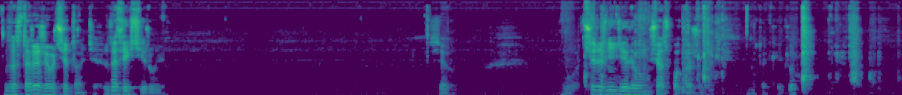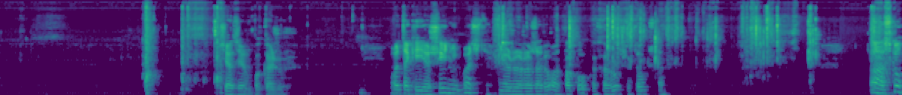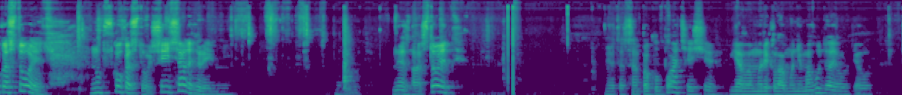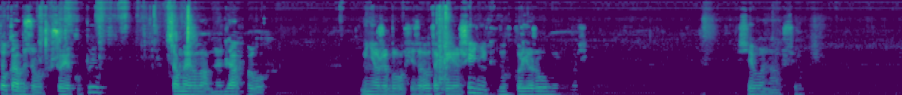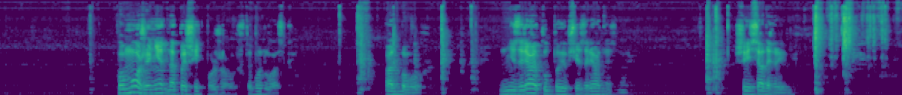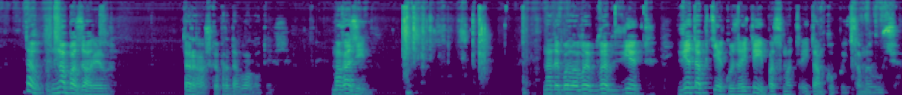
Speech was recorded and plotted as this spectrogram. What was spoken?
Застережи, вот читайте. Зафиксируем. Все. Вот. Через неделю вам сейчас покажу. Вот такие тут. Сейчас я вам покажу. Вот такий ошейник, бачите? Я вже розорвав. Паковка хорошая, толстая. А, сколько стоит? Ну, сколько стоит? 60 гривен. Вот. Не знаю, стоит это сам покупать еще. Я вам рекламу не могу делать, я вот только обзор, что я купил. Самое главное для блог. У меня уже блог из вот такой ошейник двухколеровый. Всего на все. Поможе, нет, напишіть, пожалуйста, будь ласка. От блог. Не зря купив, чи зря не знаю. 60 гривень. Та на базарі торгашка продавала та все. Магазин. Надо було в, в, в, в аптеку зайти і посмотри, і там купити саме лучше.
